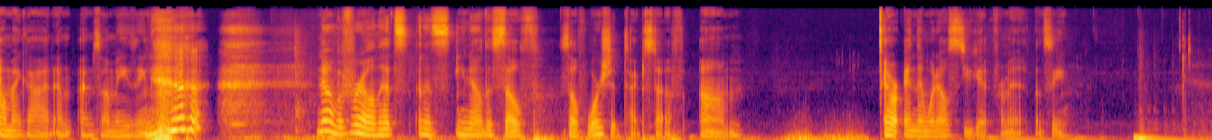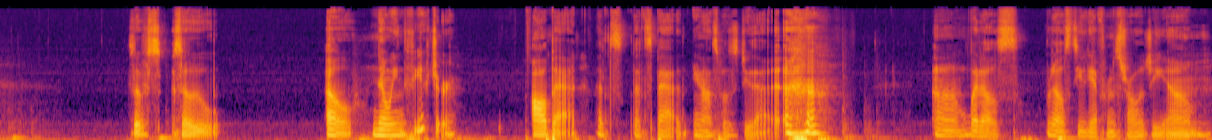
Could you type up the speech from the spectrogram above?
oh my god i'm i'm so amazing. No but for real that's that's you know the self self worship type stuff um or and then what else do you get from it? Let's see so so oh knowing the future. All bad. That's that's bad. You're not supposed to do that. Um what else? What else do you get from astrology? Um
